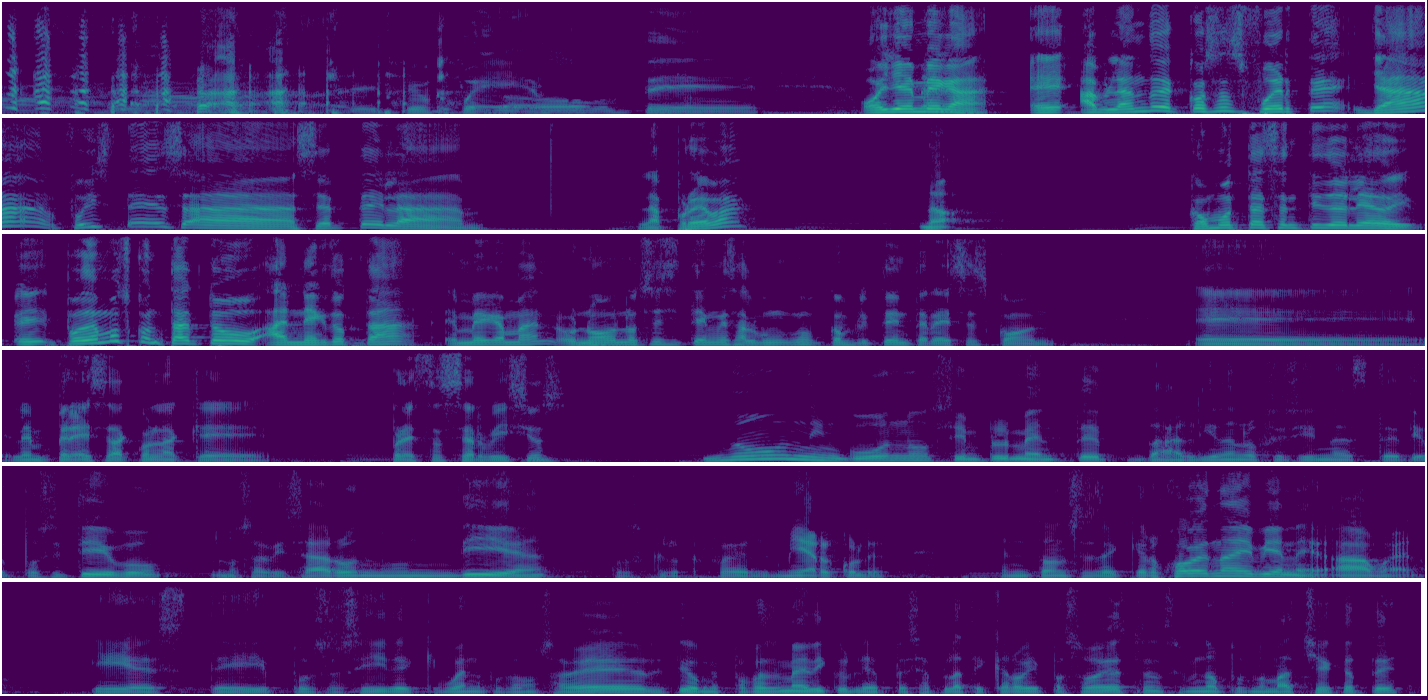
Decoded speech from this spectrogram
ay, qué fuerte. Oye, Mega, eh, hablando de cosas fuertes, ¿ya fuiste a hacerte la, la prueba? No. ¿Cómo te has sentido el día de hoy? Eh, ¿Podemos contar tu anécdota, Mega Man? O no, no sé si tienes algún conflicto de intereses con eh, la empresa con la que prestas servicios. No, ninguno. Simplemente alguien en la oficina este, dio positivo. Nos avisaron un día, pues creo que fue el miércoles. Entonces, de que el joven ahí viene. Ah, bueno. Y este, pues así de que, bueno, pues vamos a ver. Digo, mi papá es médico y le empecé a platicar, oye, pasó esto. Entonces, no, pues nomás chécate.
